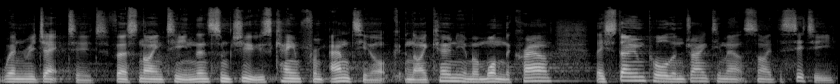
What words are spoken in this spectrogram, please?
when rejected. Verse 19 Then some Jews came from Antioch and Iconium and won the crowd. They stoned Paul and dragged him outside the city,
